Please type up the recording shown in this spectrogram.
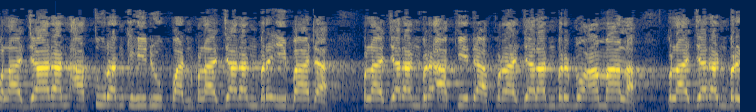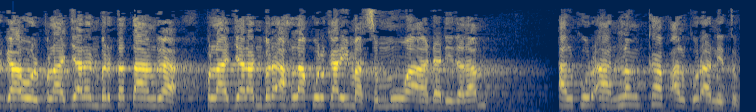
pelajaran aturan kehidupan, pelajaran beribadah, pelajaran berakidah, pelajaran bermuamalah, pelajaran bergaul, pelajaran bertetangga, pelajaran berakhlakul karimah, semua ada di dalam Al-Quran, lengkap Al-Quran itu.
